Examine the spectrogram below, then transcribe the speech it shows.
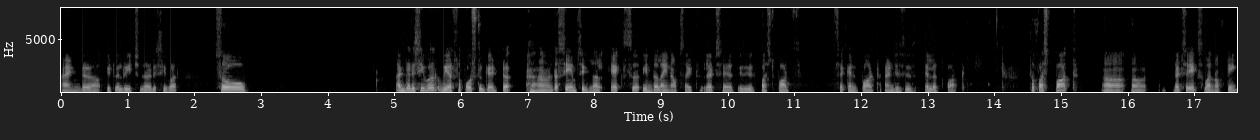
and it will reach the receiver so at the receiver we are supposed to get the same signal x in the line of sight. Let's say this is first path second part and this is lth part. So first path uh, uh, let's say x1 of t.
